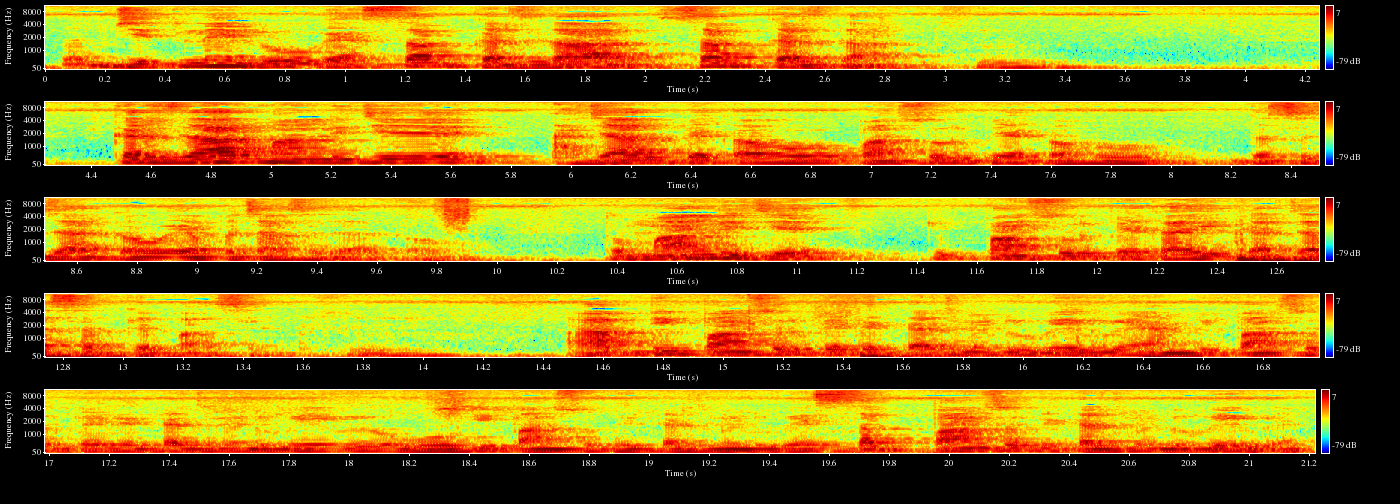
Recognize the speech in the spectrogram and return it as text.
मतलब जितने लोग हैं सब कर्जदार सब कर्जदार। हम्म, कर्जदार मान लीजिए हज़ार रुपये का हो पाँच सौ रुपये का हो दस हज़ार का हो या पचास हज़ार का हो तो मान लीजिए कि पाँच सौ रुपये का ही कर्जा सबके पास है। हम्म, आप भी पाँच सौ रुपये के कर्ज में डूबे हुए हैं हम भी पाँच सौ रुपये के कर्ज में डूबे हुए वो भी पाँच सौ के कर्ज में डूबे सब पाँच सौ के कर्ज में डूबे हुए हैं।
